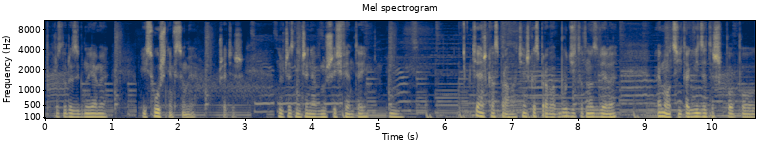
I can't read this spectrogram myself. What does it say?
po prostu rezygnujemy i słusznie w sumie przecież z uczestniczenia w mszy świętej. Mm. Ciężka sprawa, ciężka sprawa, budzi to w nas wiele emocji, tak widzę też po, po,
